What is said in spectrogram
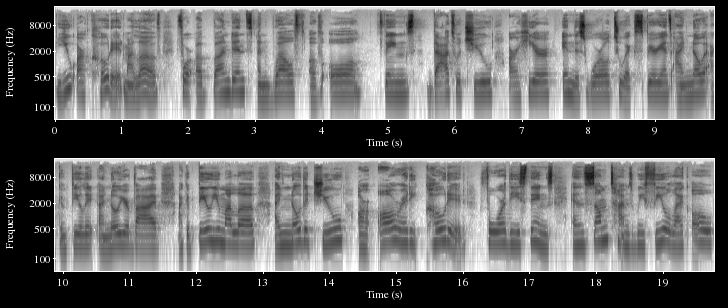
You are coded, my love, for abundance and wealth of all things. That's what you are here in this world to experience. I know it. I can feel it. I know your vibe. I can feel you, my love. I know that you are already coded for these things and sometimes we feel like oh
